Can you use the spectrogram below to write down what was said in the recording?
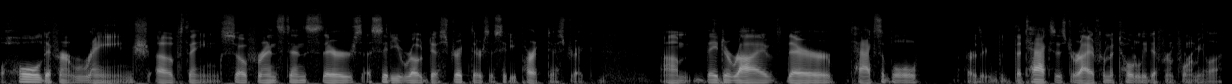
a whole different range of things. So, for instance, there's a city road district, there's a city park district. Um, they derive their taxable, or the, the tax is derived from a totally different formula.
